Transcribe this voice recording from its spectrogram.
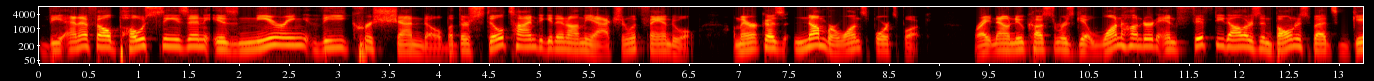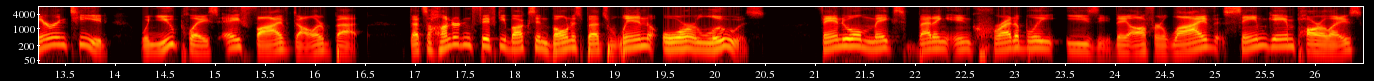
The NFL postseason is nearing the crescendo, but there's still time to get in on the action with FanDuel, America's number one sportsbook. Right now, new customers get $150 in bonus bets guaranteed when you place a $5 bet. That's 150 bucks in bonus bets, win or lose. FanDuel makes betting incredibly easy. They offer live same game parlays.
